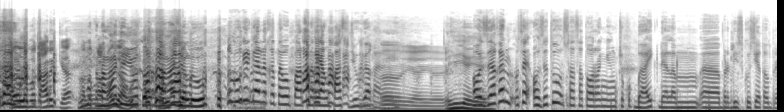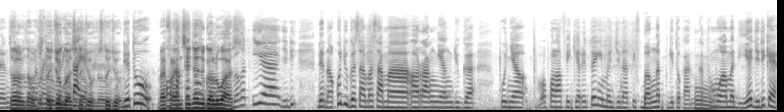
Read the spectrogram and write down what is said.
kalau lu mau tarik ya Lu kalau mah nggak tenang mau aja ya udah. tenang aja lu. Mungkin karena ketemu partner yang pas juga kali oh iya iya Iya iya. Oza kan, maksudnya Oza tuh salah satu orang yang cukup baik dalam eh, berdiskusi atau brainstorm Betul, betul. Setuju gua, cerita ya. setuju, setuju. Dia tuh Referensinya tuh juga luas. Banget. Iya, jadi dan aku juga sama-sama orang yang juga punya pola pikir itu yang imajinatif banget gitu kan. Hmm. Ketemu sama dia jadi kayak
